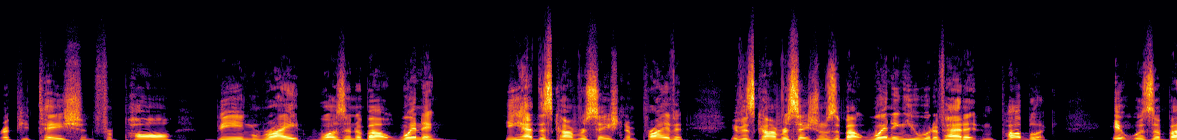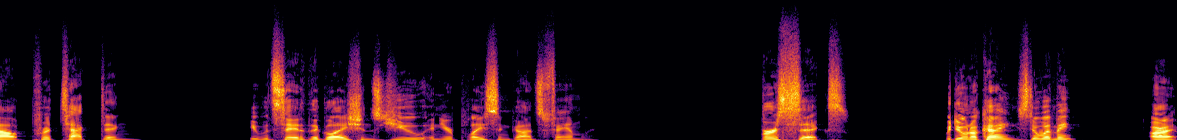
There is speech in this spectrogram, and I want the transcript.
reputation. For Paul, being right wasn't about winning. He had this conversation in private. If his conversation was about winning, he would have had it in public. It was about protecting, he would say to the Galatians, you and your place in God's family verse 6. We doing okay? Still with me? All right.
